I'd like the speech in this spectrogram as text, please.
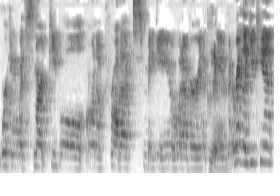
working with smart people on a product making you know whatever in a creative manner right like you can't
